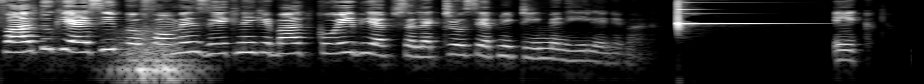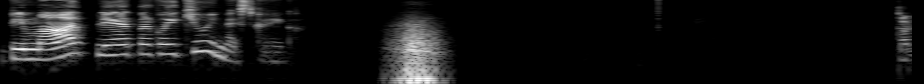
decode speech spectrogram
फालतू की ऐसी परफॉर्मेंस देखने के बाद कोई भी अब सेलेक्टर से अपनी टीम में नहीं लेने वाला। एक बीमार प्लेयर पर कोई क्यों इन्वेस्ट करेगा? cut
